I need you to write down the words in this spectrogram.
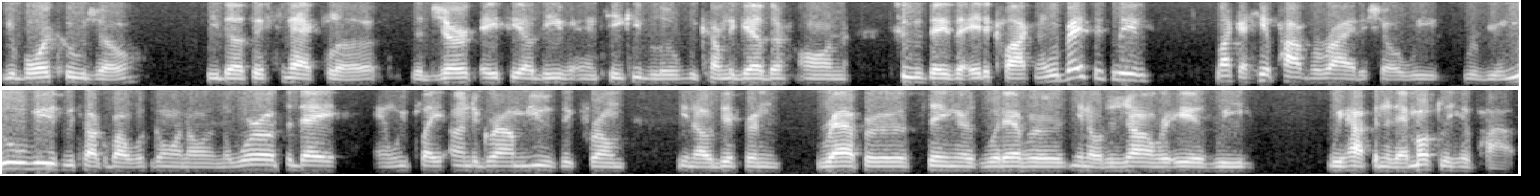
your boy Cujo. He does his snack plug. The Jerk, ATL Diva, and Tiki Blue. We come together on Tuesdays at 8 o'clock. And we're basically like a hip hop variety show. We review movies. We talk about what's going on in the world today. And we play underground music from, you know, different rappers, singers, whatever, you know, the genre is. We we hop into that, mostly hip hop.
